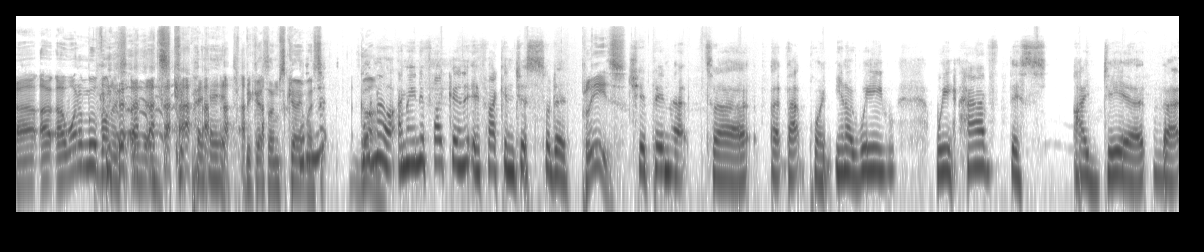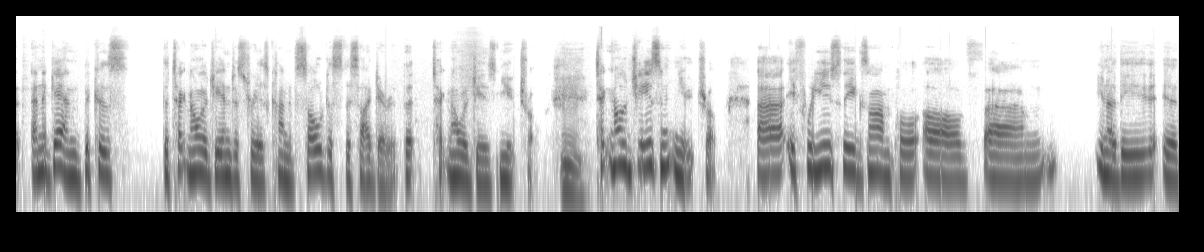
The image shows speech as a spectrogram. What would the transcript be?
uh, I, I want to move on and, and, and skip ahead because I'm scaring myself. Go well, no, I mean, if I can, if I can just sort of Please. chip in at uh, at that point. You know, we we have this idea that, and again, because the technology industry has kind of sold us this idea that technology is neutral. Technology isn't neutral. Uh, if we use the example of, um, you know, the uh,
